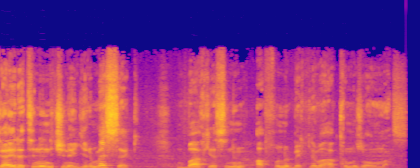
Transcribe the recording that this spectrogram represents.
gayretinin içine girmezsek bakiyesinin affını bekleme hakkımız olmaz.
